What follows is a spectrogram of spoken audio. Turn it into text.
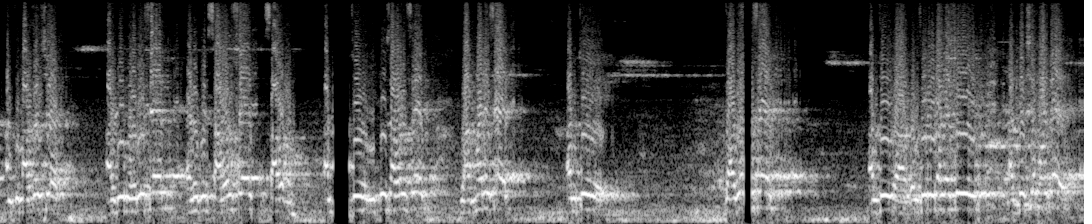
आमचे मार्गदर्शक R D More saheb advocate Sawant saheb Sawant आमचे विपू सावंत साहेब वाघमारे साहेब आमचे जाधव साहेब आमचे महसूल विभागाचे अध्यक्ष महोदय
